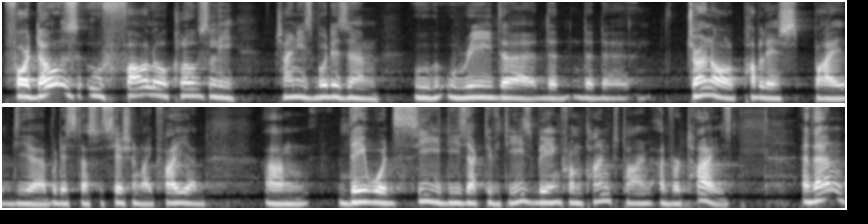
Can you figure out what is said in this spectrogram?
for those who follow closely Chinese Buddhism, who, who read uh, the, the, the journal published by the uh, Buddhist Association like Fayin, um, they would see these activities being from time to time advertised. And then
